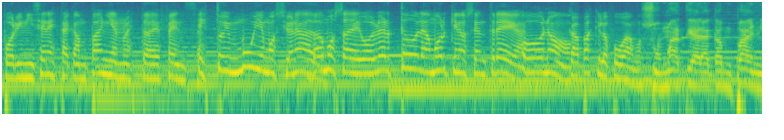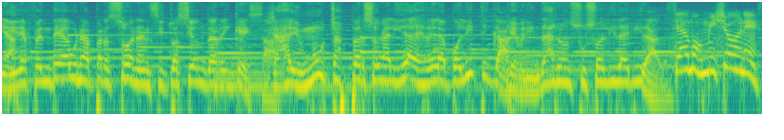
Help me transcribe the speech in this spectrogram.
por iniciar esta campaña en nuestra defensa. Estoy muy emocionado. Vamos a devolver todo el amor que nos entregan. O no, capaz que lo fugamos. Sumate a la campaña y defende a una persona en situación de riqueza. Ya hay muchas personalidades de la política que brindaron su solidaridad. Seamos millones,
